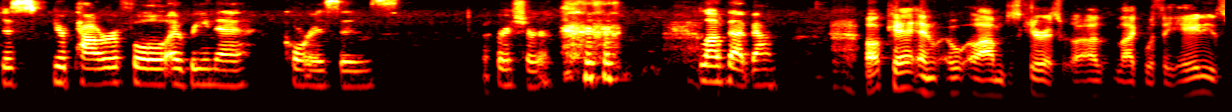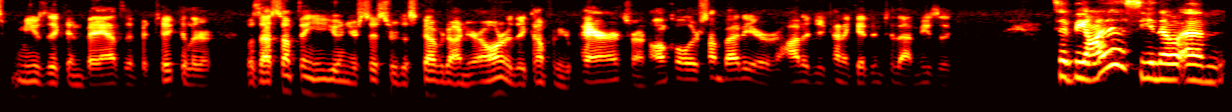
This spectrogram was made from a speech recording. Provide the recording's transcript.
just your powerful arena choruses for sure. Love that band. Okay, and uh, I'm just curious, uh, like with the '80s music and bands in particular, was that something you and your sister discovered on your own, or did they come from your parents or an uncle or somebody, or how did you kind of get into that music? To be honest, you know, um,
